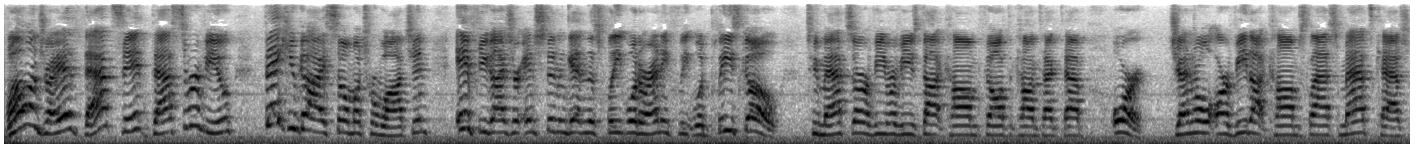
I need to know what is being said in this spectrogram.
Well, Andrea, that's it. That's the review. Thank you guys so much for watching. If you guys are interested in getting this Fleetwood or any Fleetwood, please go to mattsrvreviews.com, fill out the contact tab, or generalrv.com slash mattscash.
